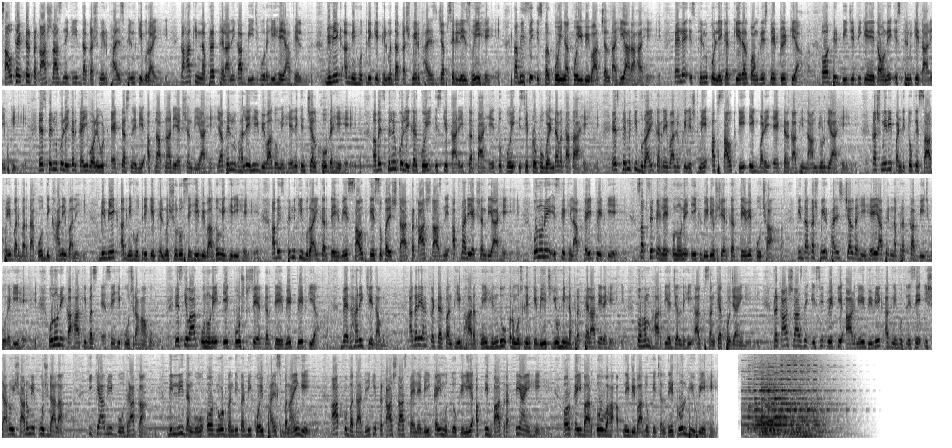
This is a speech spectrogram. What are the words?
South actor Prakash Raj ने की the Kashmir files film की बुराई। कहा कि नफरत फैलाने का बीज बो रही है यह फ़िल्म। विवेक अग्निहोत्री की फ़िल्म द कश्मीर फाइल्स जब से रिलीज़ हुई है, तभी से इस पर कोई ना कोई विवाद चलता ही आ रहा है। पहले इस फ़िल्म को लेकर केरल कांग्रेस ने ट्वीट किया। और फिर बीजेपी के नेताओं ने इस फ़िल्म की तारीफ़ की। इस फ़िल्म को लेकर कई बॉलीवुड एक्टर्स ने भी अपना अपना रिएक्शन दिया है। यह फ़िल्म भले ही विवादों में है, लेकिन चल खूब रही है। अब इस फ़िल्म को लेकर कोई इसकी तारीफ़ करता है तो कोई इसे प्रोपोगेंडा बताता है। इस फ़िल्म की बुराई करने वालों की लिस्ट में अब साउथ के एक बड़े एक्टर का भी नाम जुड़ गया है। कश्मीरी पंडितों के साथ हुई बर्बरता को दिखाने वाली विवेक अग्निहोत्री की फ़िल्म शुरू से ही विवादों में घिरी है। अब इस फ़िल्म की बुराई करते हुए साउथ के सुपरस्टार प्रकाश राज ने अपना रिएक्शन दिया है। उन्होंने इसके खिलाफ कई ट्वीट किए। सबसे पहले उन्होंने एक वीडियो शेयर करते हुए पूछा कि द कश्मीर फाइल्स चल रही है या फिर नफरत का बीज बो रही है। उन्होंने कहा कि बस ऐसे ही पूछ रहा हूँ। इसके बाद उन्होंने एक पोस्ट शेयर करते हुए ट्वीट किया। वैधानिक चेतावनी। अगर यह कट्टरपंथी भारत में हिंदू और मुस्लिम के बीच यूँ ही नफरत फैलाते रहे तो हम भारतीय जल्द ही अल्पसंख्यक हो जाएँगे। प्रकाश राज ने इसी ट्वीट की आड़ में विवेक अग्निहोत्री से इशारों इशारों में पूछ डाला कि क्या वे गोधरा कांड, दिल्ली दंगों और नोटबंदी पर भी कोई फाइल्स बनाएँगे? आपको बता दें कि प्रकाश राज पहले भी कई मुद्दों के लिए अपनी बात रखते आए हैं और कई बार तो वह अपने विवादों के चलते ट्रोल भी हुए हैं।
